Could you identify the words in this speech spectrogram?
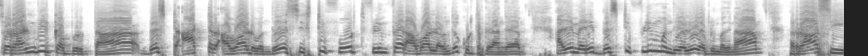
ஸோ ரன்பீர் கபூருக்கு தான் பெஸ்ட் ஆக்டர் அவார்டு வந்து சிக்ஸ்டி ஃபோர்த் ஃபிலிம்ஃபேர் அவார்டில் வந்து கொடுத்துருக்காங்க அதேமாதிரி பெஸ்ட் ஃபிலிம் வந்து எது அப்படின்னு பார்த்தீங்கன்னா ராசி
